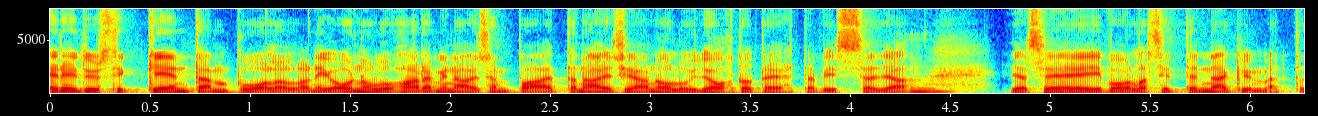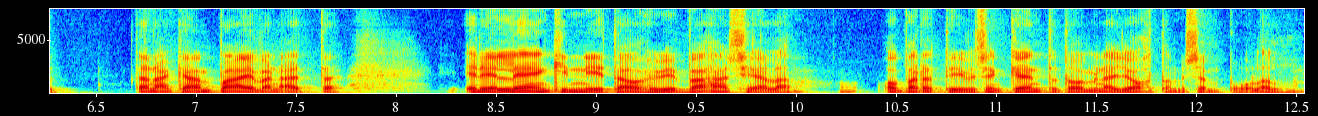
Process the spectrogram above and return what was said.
erityisesti kentän puolella niin on ollut harvinaisempaa, että naisia on ollut johtotehtävissä ja, mm. ja se ei voi olla sitten näkymättä tänäkään päivänä, että edelleenkin niitä on hyvin vähän siellä operatiivisen kenttätoiminnan johtamisen puolella.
